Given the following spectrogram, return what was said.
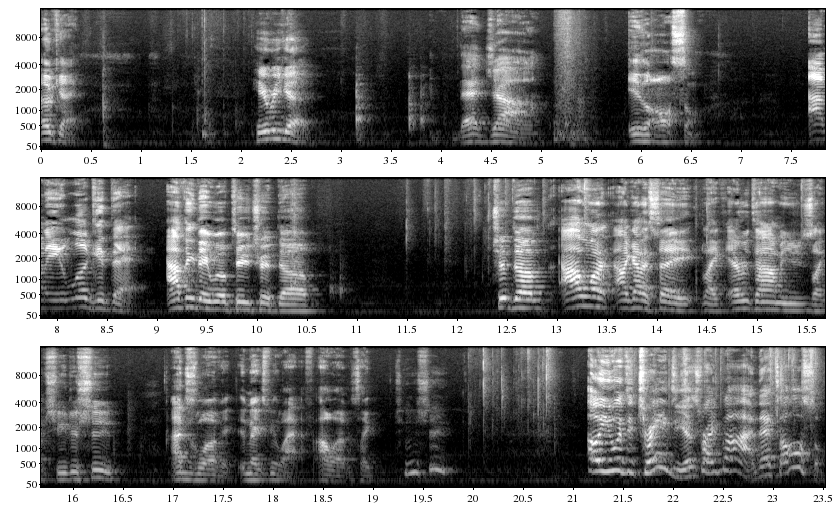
Okay. Here we go. That Ja is awesome. I mean, look at that. I think they will too, Trip Dub. Trip Dub, I want I gotta say, like every time you just like shoot or shoot, I just love it. It makes me laugh. I love it. It's like shoot or shoot. Oh, you went to Transy. That's right by. That's awesome.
